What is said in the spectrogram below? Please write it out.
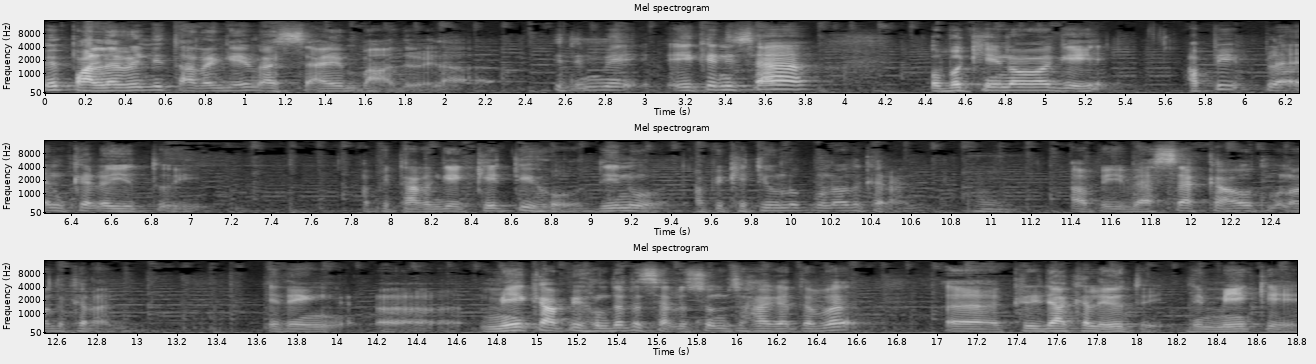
මේ පළවෙනි තරගේ වැස්සයෙන් බාධ වෙලා. ඉතින් මේ ඒක නිසා ඔබ කියනවා වගේ අපි ප්ලෑන් කළ යුතුයි. අපි තරගේ කෙටි හෝ දිනුව අපි කෙටිවුණු මොනවද කරන්න. අපි වැස්සක් අවුත් මොනවද කරන්න. ඉතින් මේක අපි හොඳට සැලසුම් සහගතව ක්‍රීඩා කළ යුතුයි. මේකේ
